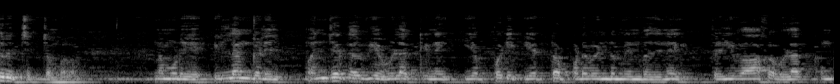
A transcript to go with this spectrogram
திருச்சிற்றம்பலம். நம்முடைய இல்லங்களில் பஞ்சகவ்ய விளக்கினை எப்படி ஏற்றப்பட வேண்டும் என்பதனை தெளிவாக விளக்கும்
